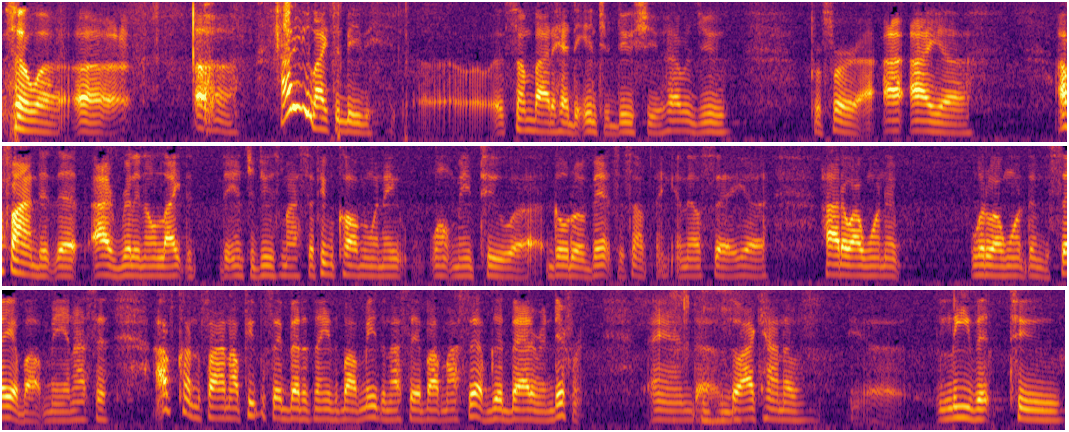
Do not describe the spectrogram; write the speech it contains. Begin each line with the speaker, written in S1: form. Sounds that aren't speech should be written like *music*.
S1: So, uh, uh, uh, how do you like to be? Uh, if somebody had to introduce you, how would you prefer? I, I, uh, I find it that I really don't like to, to, introduce myself. People call me when they want me to uh, go to events or something, and they'll say, uh, "How do I want to? What do I want them to say about me?" And I said, "I've come to find out people say better things about me than I say about myself, good, bad, or indifferent." And uh, mm-hmm. so I kind of leave it to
